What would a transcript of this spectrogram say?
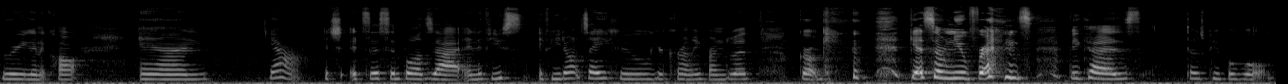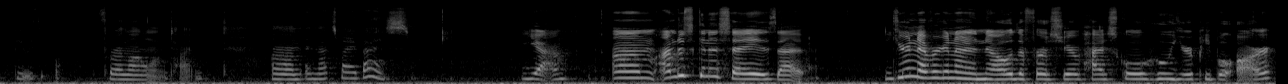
who are you gonna call? And yeah, it's it's as simple as that. And if you if you don't say who you're currently friends with, girl, get some new friends because those people will be with you for a long, long time. Um, and that's my advice. Yeah. Um, I'm just gonna say is that you're never gonna know the first year of high school who your people are,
